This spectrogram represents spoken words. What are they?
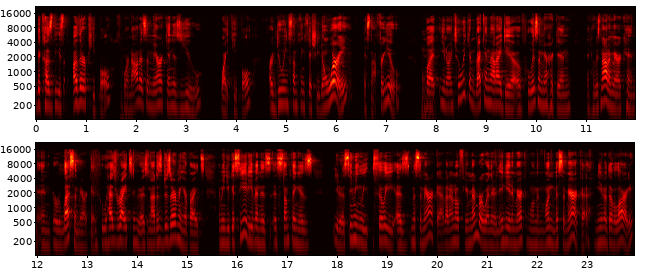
because these other people who are not as American as you, white people, are doing something fishy. Don't worry, it's not for you. But you know, until we can reckon that idea of who is American and who is not American and or less American, who has rights and who is not as deserving of rights. I mean, you can see it even as, as something as you know seemingly silly as Miss America. But I don't know if you remember when an Indian American woman won Miss America, Nina Davuluri,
